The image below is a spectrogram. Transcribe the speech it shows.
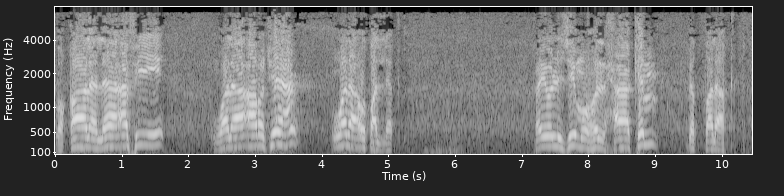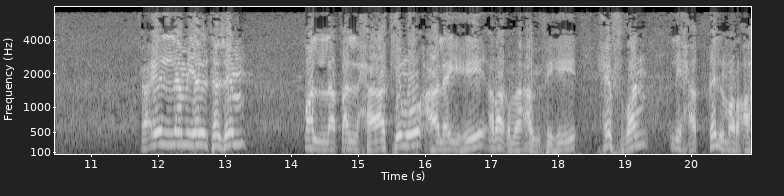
وقال لا افي ولا أرجع ولا أطلق. فيلزمه الحاكم بالطلاق. فإن لم يلتزم طلق الحاكم عليه رغم أنفه حفظا لحق المرأة.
